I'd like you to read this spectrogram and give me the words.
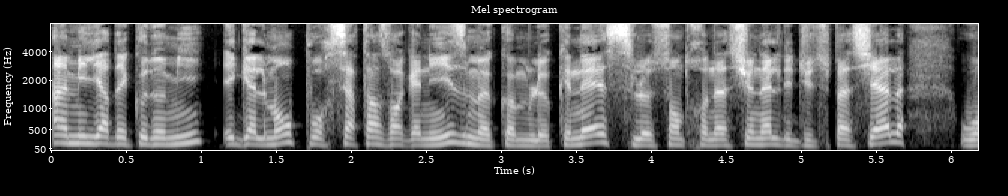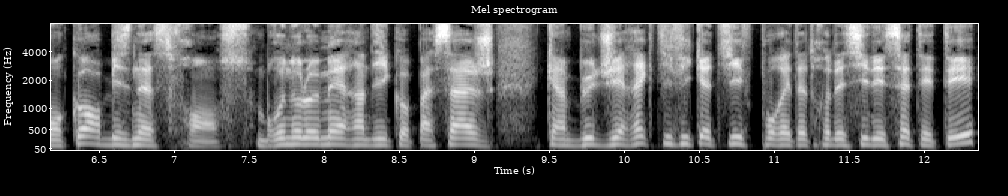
Un milliard d'économies également pour certains organismes comme le CNES, le Centre national d'études spatiales ou encore Business France. Bruno Le Maire indique au passage qu'un budget rectificatif pourrait être décidé cet été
